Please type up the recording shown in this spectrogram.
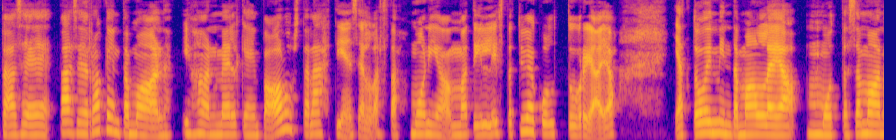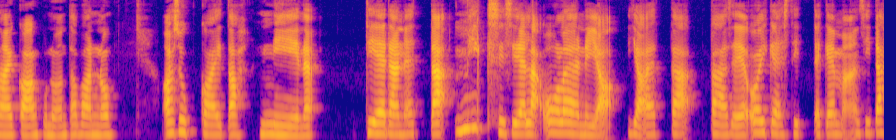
Pääsee, pääsee rakentamaan ihan melkeinpä alusta lähtien sellaista moniammatillista työkulttuuria ja, ja toimintamalleja, mutta samaan aikaan kun on tavannut asukkaita, niin tiedän, että miksi siellä olen ja, ja että pääsee oikeasti tekemään sitä,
